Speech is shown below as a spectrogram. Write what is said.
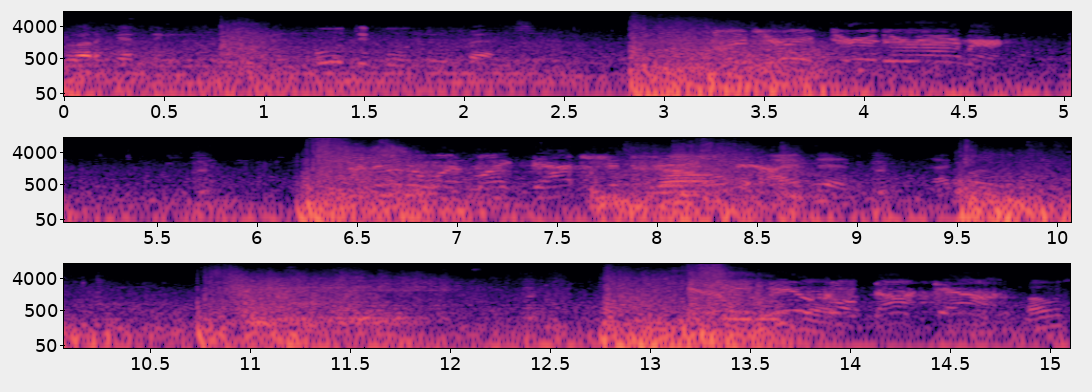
You are getting multiple new friends. Punch right through their armor. No. I'm dead. That was Enemy vehicle knocked out. both.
